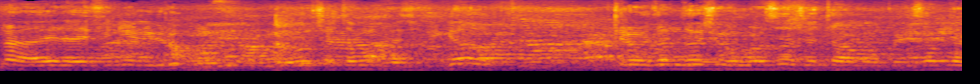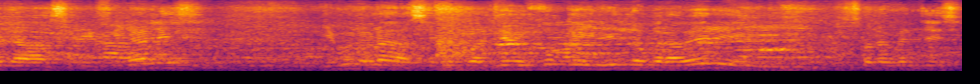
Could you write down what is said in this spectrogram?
nada, era definir el grupo, los dos ya estamos clasificados. Creo que tanto ellos como nosotros ya estábamos pensando en las semifinales. Y bueno, nada, sería un partido de hockey lindo para ver y solamente eso.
